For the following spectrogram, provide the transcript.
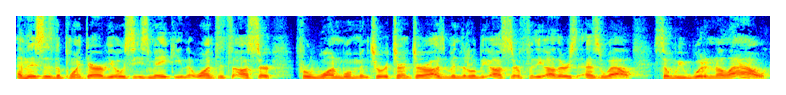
And this is the point that Rav Yossi is making, that once it's assur for one woman to return to her husband, it'll be assur for the others as well. So we wouldn't allow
